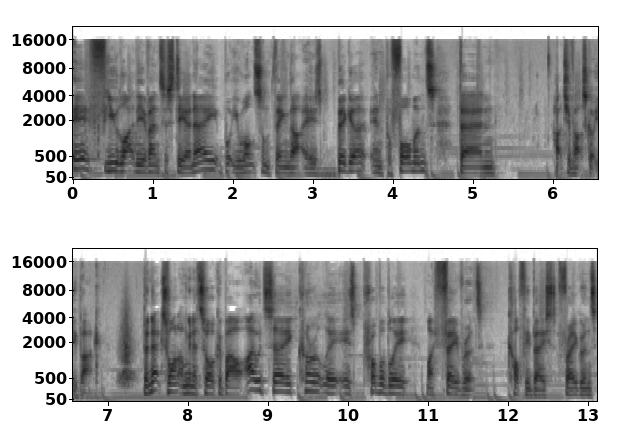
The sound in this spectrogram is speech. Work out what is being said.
If you like the Aventus DNA, but you want something that is bigger in performance, then Hacivat's got you back. The next one I'm going to talk about, I would say currently is probably my favourite coffee based fragrance.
